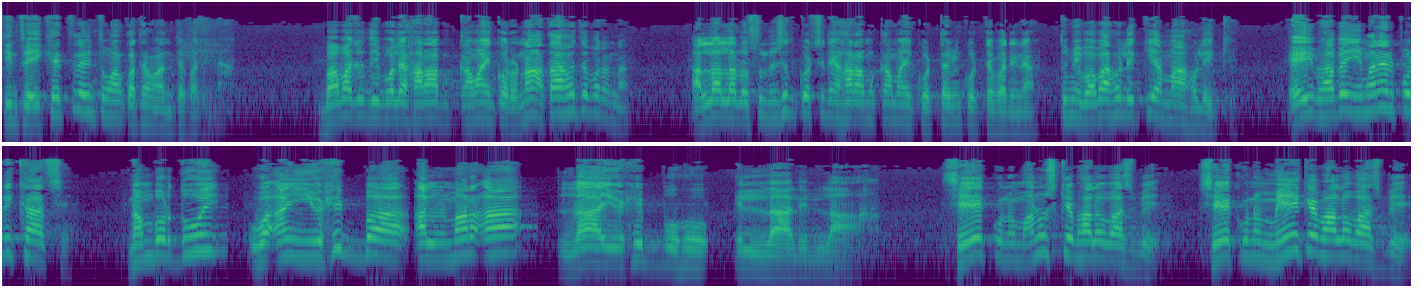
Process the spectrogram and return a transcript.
কিন্তু এই ক্ষেত্রে আমি তোমার কথা মানতে পারি না। বাবা যদি বলে, হারাম কামাই করো, না, তা হতে পারে না। আল্লাহ আল্লাহ রসুল নিষেধ করছেন, এই হারাম কামাই করতে আমি করতে পারি না। তুমি বাবা হলে কি আর মা হলে কি? এইভাবে ইমানের পরীক্ষা আছে। নম্বর দুই, ওয়া ইউহিব্বা আল মারআ লা ইউহিব্বুহু ইল্লা সে কোনো মানুষকে ভালোবাসবে, সে কোনো মেয়েকে ভালোবাসবে,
